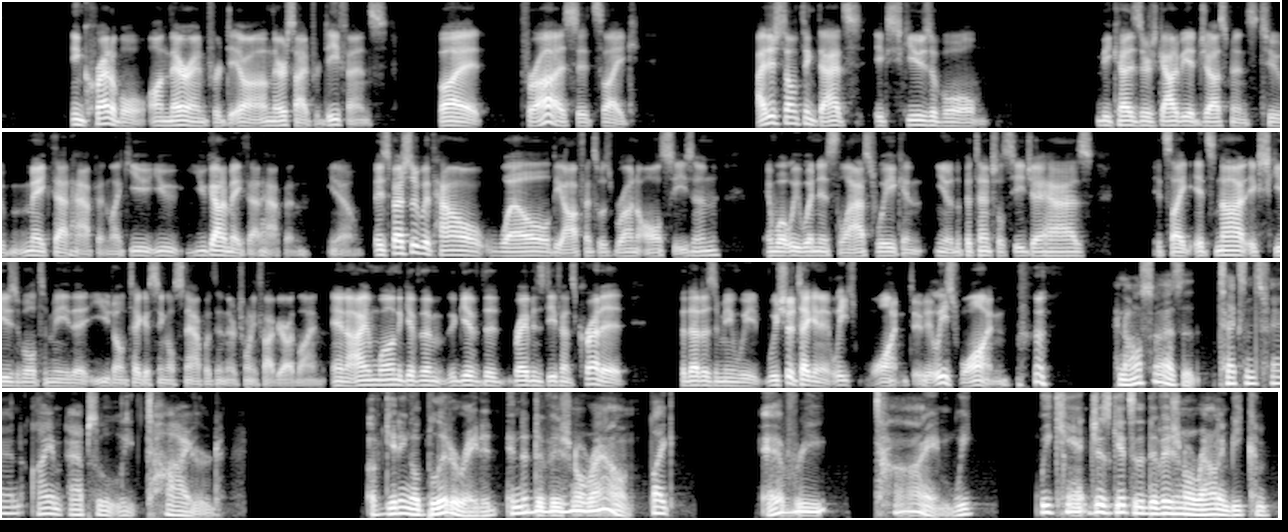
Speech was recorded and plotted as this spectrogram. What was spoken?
incredible on their end for de- uh, on their side for defense, but for us, it's like I just don't think that's excusable because there's got to be adjustments to make that happen. Like you you you got to make that happen, you know. Especially with how well the offense was run all season and what we witnessed last week and you know the potential CJ has. It's like it's not excusable to me that you don't take a single snap within their 25 yard line. And I'm willing to give them give the Ravens defense credit, but that doesn't mean we we should have taken at least one, dude. At least one. and also as a Texans fan, I am absolutely tired of getting obliterated in the divisional round. Like every time we we can't just get to the divisional round and be com-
